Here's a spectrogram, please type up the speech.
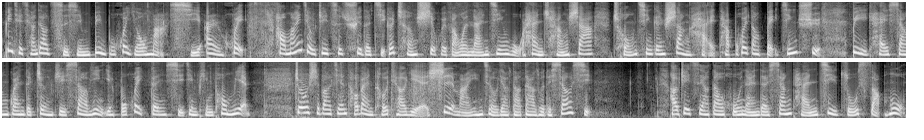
并且强调此行并不会有马习。第二会，好，马英九这次去的几个城市会访问南京、武汉、长沙、重庆跟上海，他不会到北京去，避开相关的政治效应，也不会跟习近平碰面。中国时报今天头版头条也是马英九要到大陆的消息。好，这次要到湖南的湘潭祭祖扫墓。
